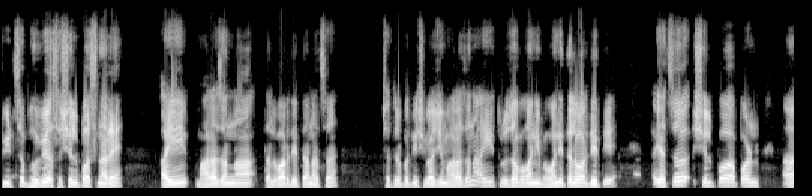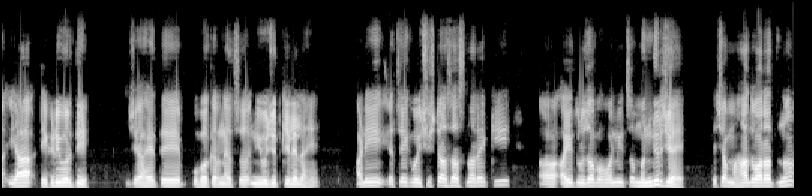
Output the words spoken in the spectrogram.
फीटचं भव्य असं शिल्प असणार आहे. आई महाराजांना तलवार देतानाचं छत्रपती शिवाजी महाराजांना आई तुळजाभवानी भवानी तलवार देते. याचं शिल्प आपण या टेकडीवरती जे आहे ते उभं करण्याचं नियोजित केलेलं आहे. आणि याचं एक वैशिष्ट्य असं असणार आहे की आई तुळजाभवानीचं मंदिर जे आहे त्याच्या महाद्वारातनं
